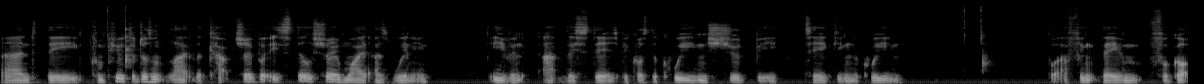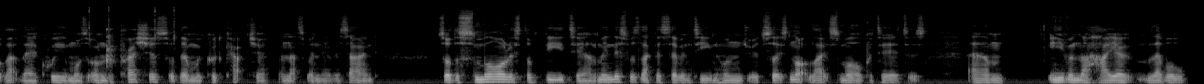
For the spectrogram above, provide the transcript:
And the computer doesn't like the capture, but it's still showing white as winning, even at this stage, because the queen should be taking the queen. But I think they forgot that their queen was under pressure, so then we could capture, and that's when they resigned. So the smallest of detail, I mean, this was like a 1700, so it's not like small potatoes. Um, even the higher level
